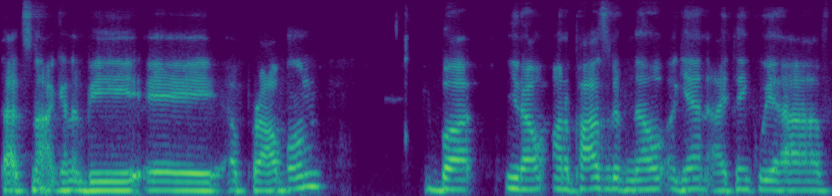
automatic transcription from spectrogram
that's not going to be a, a problem. But, you know, on a positive note, again, I think we have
